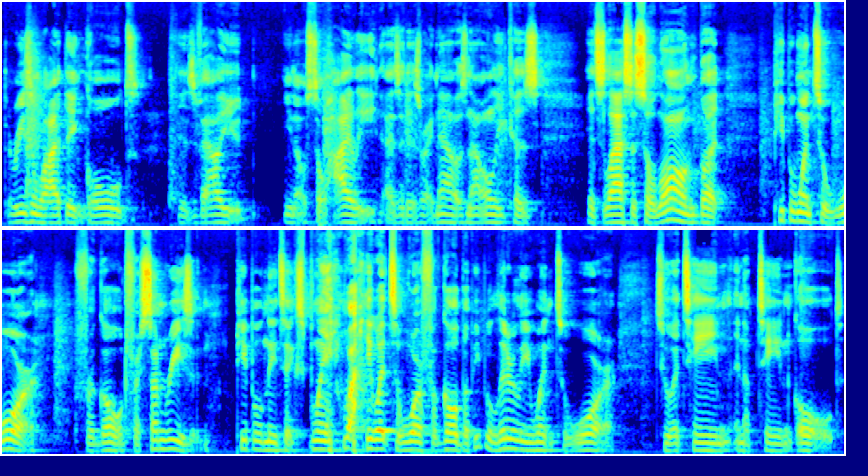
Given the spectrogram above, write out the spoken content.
the reason why I think gold is valued, you know, so highly as it is right now is not only because it's lasted so long, but people went to war for gold for some reason. People need to explain why they went to war for gold, but people literally went to war to attain and obtain gold.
